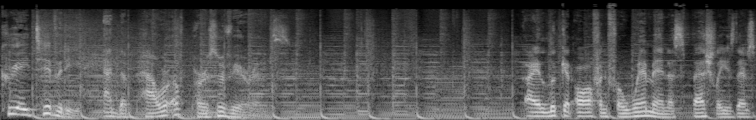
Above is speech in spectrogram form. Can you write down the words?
creativity, and the power of perseverance. I look at often for women, especially, is there's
